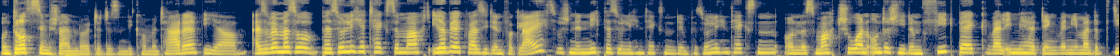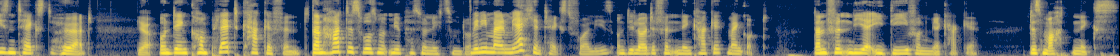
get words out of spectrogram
Und trotzdem schreiben Leute das in die Kommentare. Ja, also wenn man so persönliche Texte macht, ich habe ja quasi den Vergleich zwischen den nicht persönlichen Texten und den persönlichen Texten und es macht schon einen Unterschied im Feedback, weil ich mir halt denke, wenn jemand diesen Text hört Ja. und den komplett kacke findet, dann hat es was mit mir persönlich zum tun. Wenn ich meinen Märchentext vorlies und die Leute finden den kacke, mein Gott, dann finden die ja Idee von mir kacke. Das macht nix.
